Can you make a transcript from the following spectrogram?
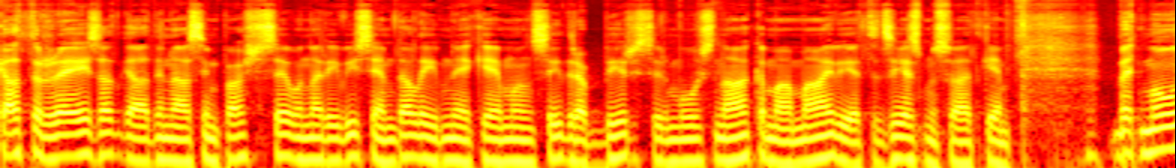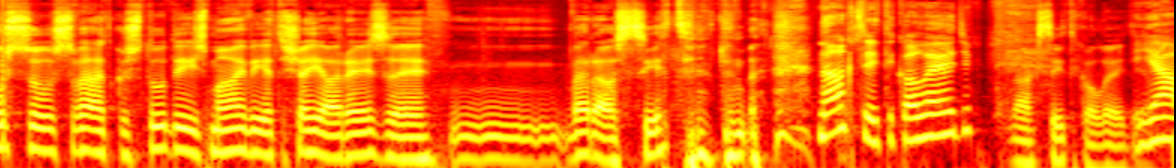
katru reizi atgādināsim paši sev un arī visiem dalībniekiem. Un Sidraba biržas ir mūsu nākamā mājvieta dziesmu svētkiem. Bet mūsu svētku studijas mājvieta šajā reizē mm, varās ciet. Nāk citi kolēģi. Nāk citi kolēģi. Jā, jā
